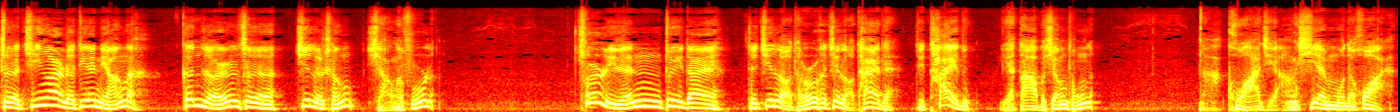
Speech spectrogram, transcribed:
这金二的爹娘呢，跟着儿子进了城，享了福了。村里人对待这金老头和金老太太的态度也大不相同了，那夸奖羡慕的话呀，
